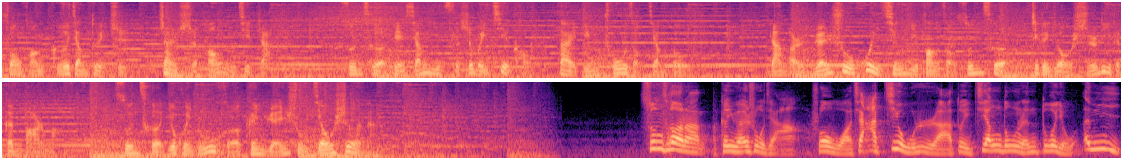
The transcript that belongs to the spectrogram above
双方隔江对峙，战事毫无进展。孙策便想以此事为借口，带兵出走江东。然而袁术会轻易放走孙策这个有实力的跟班吗？孙策又会如何跟袁术交涉呢？孙策呢，跟袁术讲说：“我家旧日啊，对江东人多有恩义，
